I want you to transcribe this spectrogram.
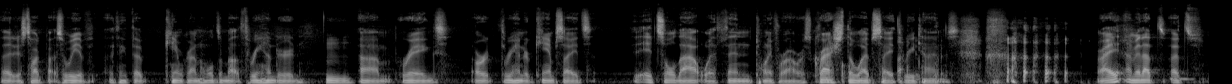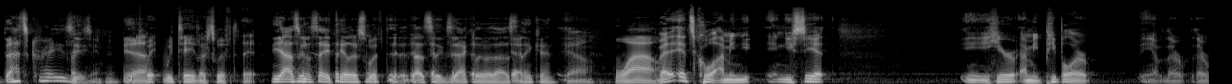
that I just talked about. So we have, I think the campground holds about 300 um, rigs or 300 campsites, it sold out within 24 hours. Crashed the website three times. right? I mean, that's that's That's crazy. Crazy. Yeah. We, we Taylor Swifted it. Yeah, I was gonna say Taylor Swift did it. That's exactly what I was Yeah. thinking. yeah. Wow. But it's cool. I mean, you, and you see it. You hear. I mean, people are, you know, their their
